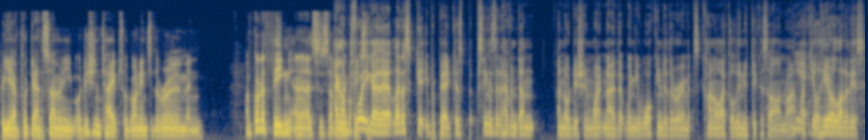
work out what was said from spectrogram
But yeah, I've put down so many audition tapes or gone into the room and I've got a thing and this is something Hang on, I before teach you go there, let us get you prepared because singers that haven't done an audition won't know that when you walk into the room, it's kind of like a lunatic asylum, right? Yeah. Like you'll hear a lot of this.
